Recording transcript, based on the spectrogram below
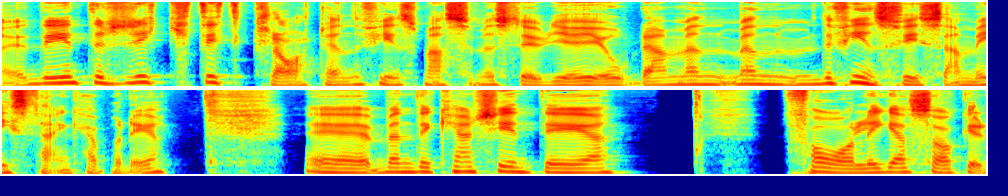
eh, det är inte riktigt klart än, det finns massor med studier gjorda, men, men det finns vissa misstankar på det. Eh, men det kanske inte är farliga saker.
